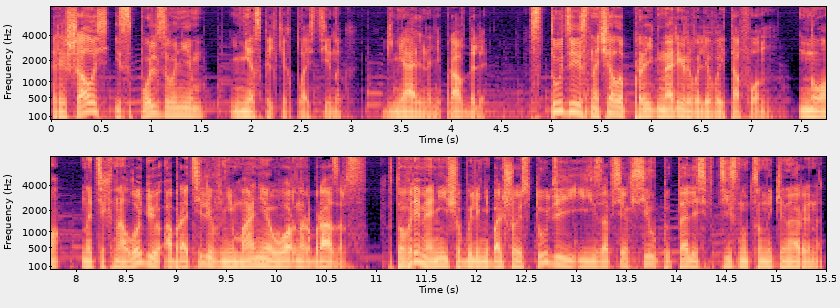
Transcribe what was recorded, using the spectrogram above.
решалась использованием нескольких пластинок. Гениально, не правда ли? Студии сначала проигнорировали Вайтафон, но на технологию обратили внимание Warner Bros. В то время они еще были небольшой студией и изо всех сил пытались втиснуться на кинорынок.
